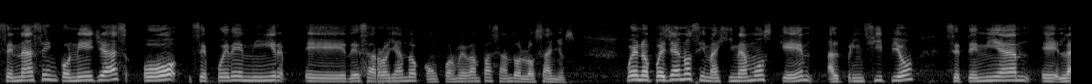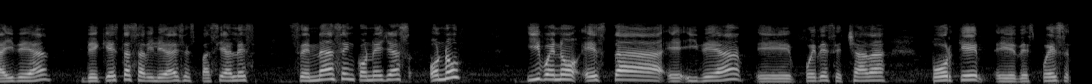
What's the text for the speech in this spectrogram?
se nacen con ellas o se pueden ir eh, desarrollando conforme van pasando los años. Bueno, pues ya nos imaginamos que al principio se tenía eh, la idea de que estas habilidades espaciales se nacen con ellas o no. Y bueno, esta eh, idea fue desechada porque después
